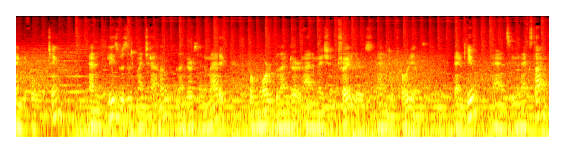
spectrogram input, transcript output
Thank you for watching and please visit my channel Blender Cinematic for more Blender animation trailers and tutorials. Thank you and see you next time.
